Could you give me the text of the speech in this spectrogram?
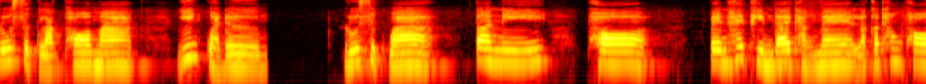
รู้สึกรักพ่อมาก ยิ่งกว่าเดิม รู้สึกว่า ตอนนี้พ่อเป็นให้พิมพ์ได้ทั้งแม่แล้วก็ทั้งพ่อ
